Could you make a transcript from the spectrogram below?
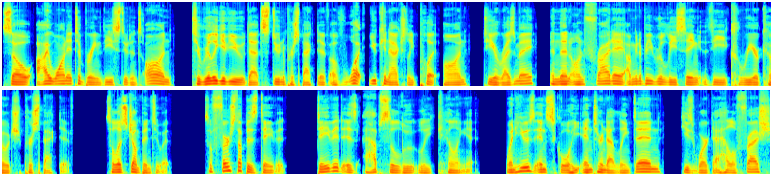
So I wanted to bring these students on to really give you that student perspective of what you can actually put on to your resume. And then on Friday, I'm going to be releasing the career coach perspective. So let's jump into it. So, first up is David. David is absolutely killing it. When he was in school, he interned at LinkedIn, he's worked at HelloFresh,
